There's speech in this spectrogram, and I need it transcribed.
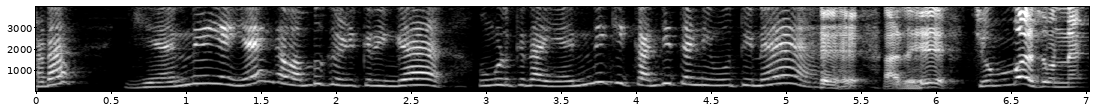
அட என்னைய ஏங்க வம்புக்கு இழுக்கிறீங்க உங்களுக்கு நான் என்னைக்கு கஞ்சி தண்ணி ஊத்தினேன்? அது சும்மா சொன்னேன்.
